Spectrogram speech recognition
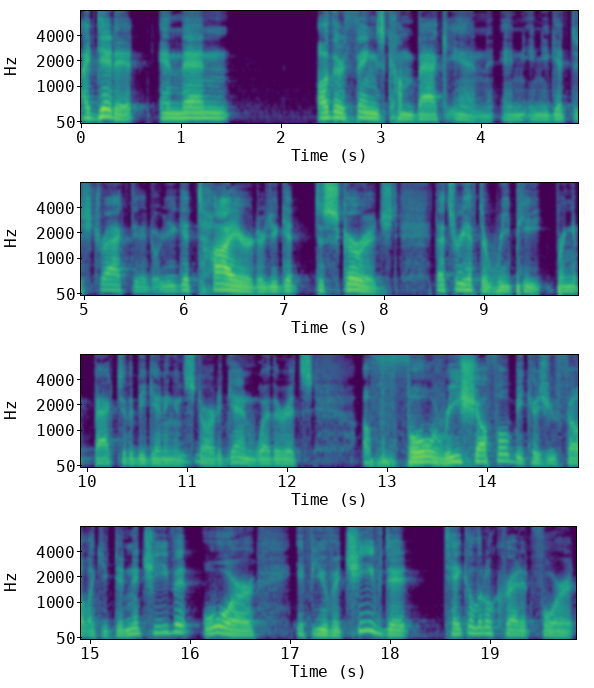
I did it, and then other things come back in and, and you get distracted or you get tired or you get discouraged. That's where you have to repeat, bring it back to the beginning and mm-hmm. start again, whether it's a full reshuffle because you felt like you didn't achieve it, or if you've achieved it, take a little credit for it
